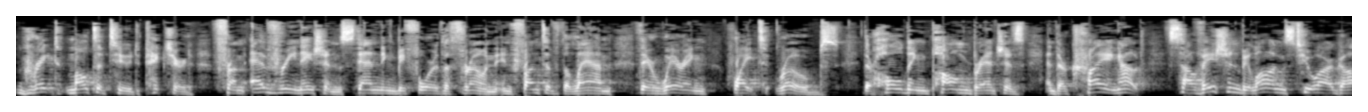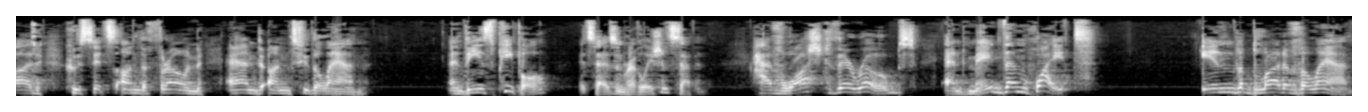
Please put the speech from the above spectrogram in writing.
great multitude pictured from every nation standing before the throne in front of the Lamb. They're wearing white robes. They're holding palm branches and they're crying out, Salvation belongs to our God who sits on the throne and unto the Lamb. And these people, it says in Revelation 7, have washed their robes and made them white in the blood of the Lamb.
